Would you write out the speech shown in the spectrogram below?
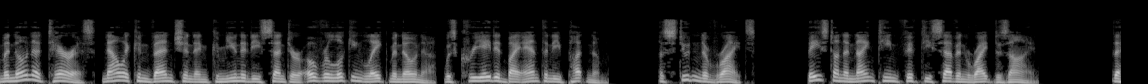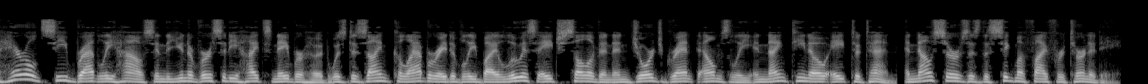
Monona Terrace, now a convention and community center overlooking Lake Monona, was created by Anthony Puttnam—a student of Wright's—based on a 1957 Wright design. The Harold C. Bradley House in the University Heights neighborhood was designed collaboratively by Louis H. Sullivan and George Grant Elmslie in 1908–10, and now serves as the Sigma Phi fraternity.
